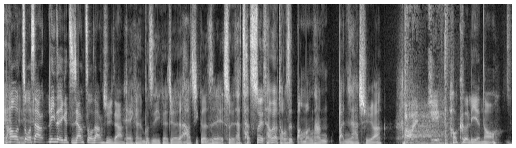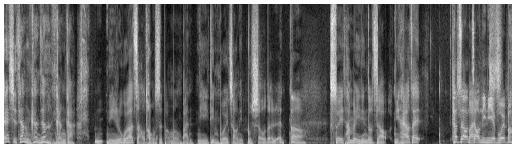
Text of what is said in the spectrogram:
然后坐上拎着一个纸箱坐上去这样，哎，可能不止一个，就是好几个之类，所以他才所以才会有同事帮忙他搬下去啊。OMG，好可怜哦！而且这样你看这样很尴尬，你你如果要找同事帮忙搬，你一定不会找你不熟的人，嗯。所以他们一定都知道，你还要在他知道找你，你也不会帮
